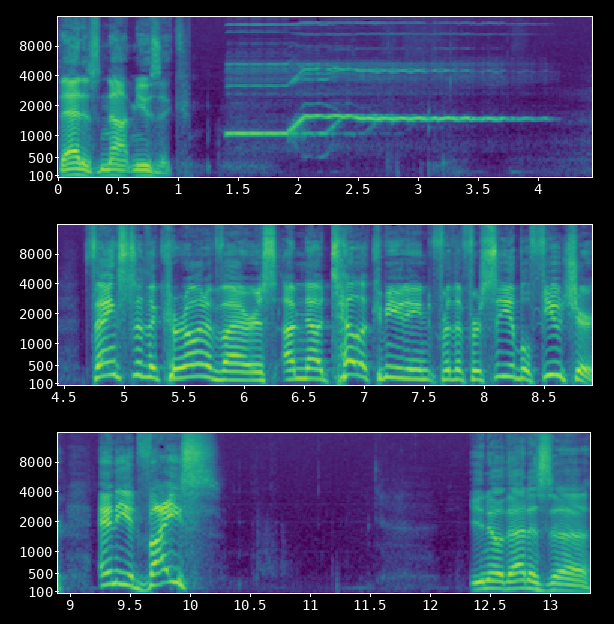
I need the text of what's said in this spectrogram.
that is not music. Thanks to the coronavirus, I'm now telecommuting for the foreseeable future. Any advice? You know, that is, uh,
